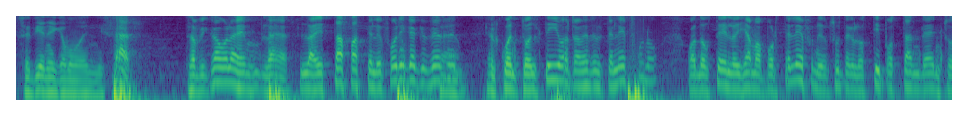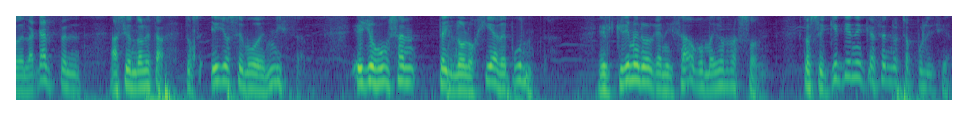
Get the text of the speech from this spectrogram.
se tiene que modernizar. ¿Se ha fijado las, estafas telefónicas que se hacen? El cuento del tío a través del teléfono, cuando usted lo llama por teléfono y resulta que los tipos están dentro de la cárcel haciéndole estafa. Entonces, ellos se modernizan. Ellos usan tecnología de punta. El crimen organizado con mayor razón. Entonces, ¿qué tienen que hacer nuestras policías?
